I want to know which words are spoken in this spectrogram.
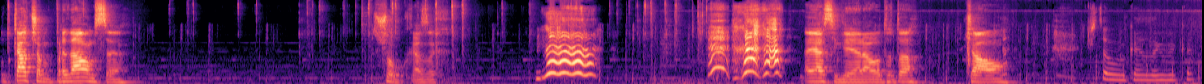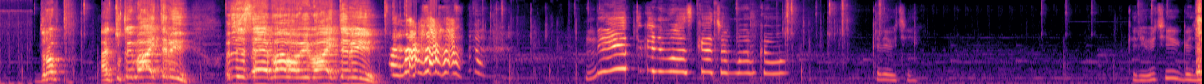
Откачам, предавам се. Защо го казах? Ай, аз си гледа работата. Чао. Що му казах, вика? Дроп! Ай, тук има айтеми! Не се е, баба ми, има айтеми! Нет, кальма скача бабкаву. Калюти. Калюти, гадина.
